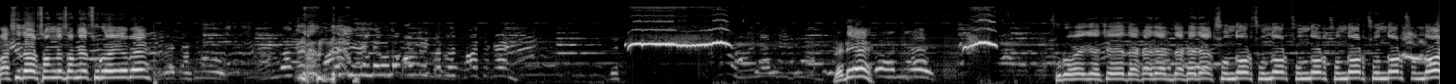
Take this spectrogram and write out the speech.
বাসি দেওয়ার সঙ্গে সঙ্গে শুরু হয়ে যাবে। রেডি শুরু হয়ে গেছে। দেখা যাক দেখা যাক। সুন্দর সুন্দর সুন্দর সুন্দর সুন্দর সুন্দর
